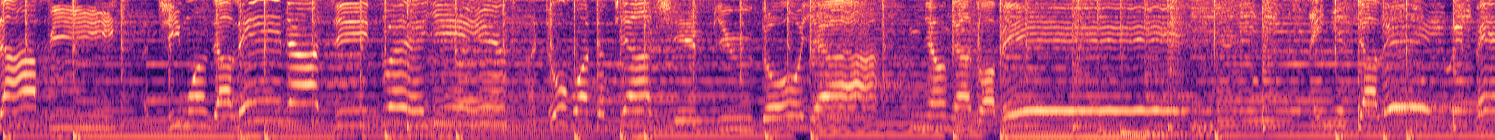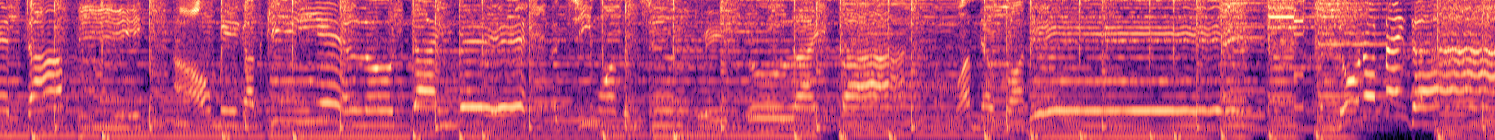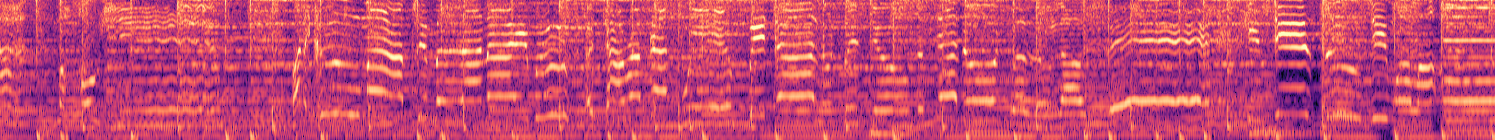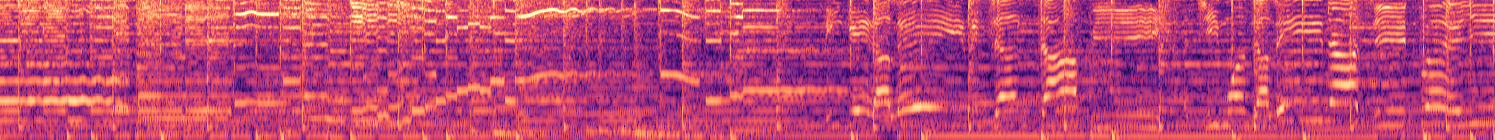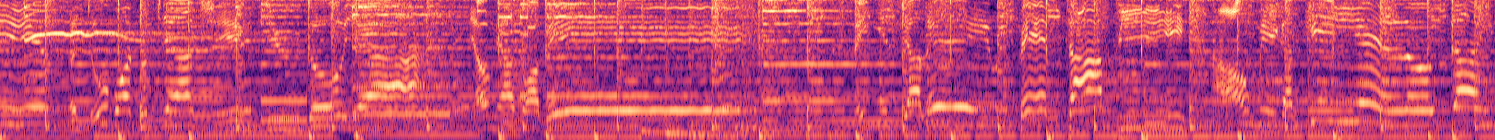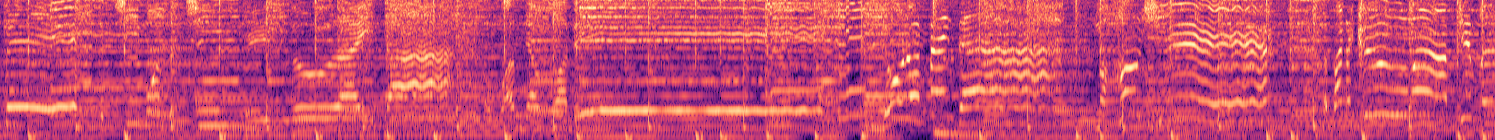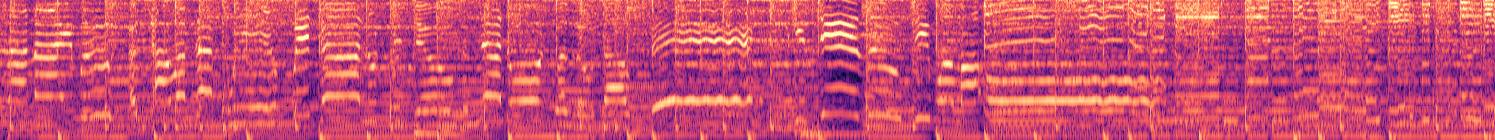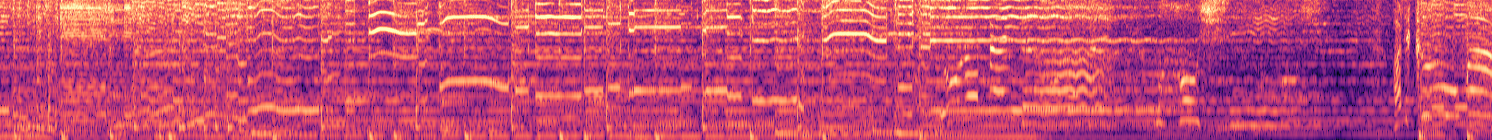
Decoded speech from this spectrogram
ထားပြီးအချီးမွမ်းစရာလေးများချီတွေ့ရင်အတို့ဘဝတစ်ပြားရှင်ပြူတော်ရာမြောင်များစွာပေစိတ်ညစ်စရာလေးတွေဖယ်ထားပြီးအောင်မေကတခင်ရဲ့လို့တိုင်းပဲအချီးမွမ်းတဲ့ချင်တွေဆိုလိုက်ပါဝမ်းမြောက်စွာနေ ပီအချီးမွမ်းစရာလေးများချီတွေ့ရင်အတို့ဘောတစ်ပြားရှင်ပြူတော်ရာမြောက်များသွားပေစိတ်ညစ်စရာလေးရ ရှင်ဘာတစ်ခုမှ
